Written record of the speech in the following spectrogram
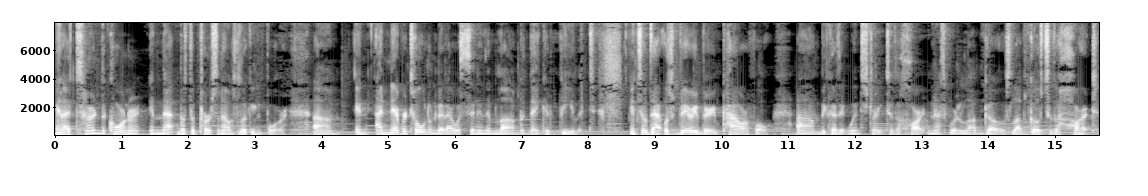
And I turned the corner and that was the person I was looking for. Um, and I never told them that I was sending them love, but they could feel it. And so that was very, very powerful um, because it went straight to the heart. And that's where love goes. Love goes to the heart,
